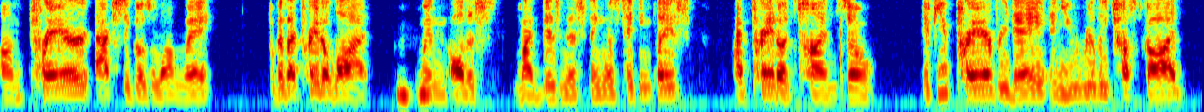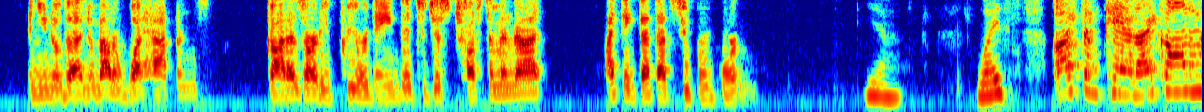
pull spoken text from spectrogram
Um, prayer actually goes a long way because I prayed a lot mm-hmm. when all this, my business thing was taking place. I prayed a ton. So if you pray every day and you really trust God, and you know that no matter what happens, God has already preordained it to just trust Him in that. I think that that's super important. Yeah. Wise. Austin, can I come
